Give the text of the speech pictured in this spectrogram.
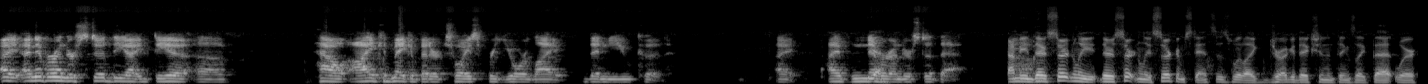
I, I never understood the idea of how I could make a better choice for your life than you could. I I've never understood that. I mean, Um, there's certainly there's certainly circumstances with like drug addiction and things like that where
